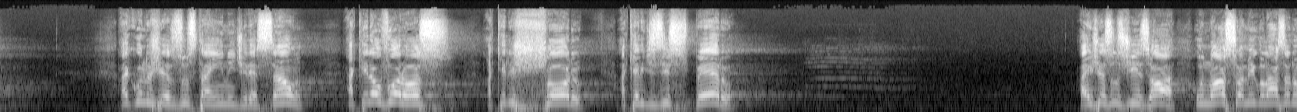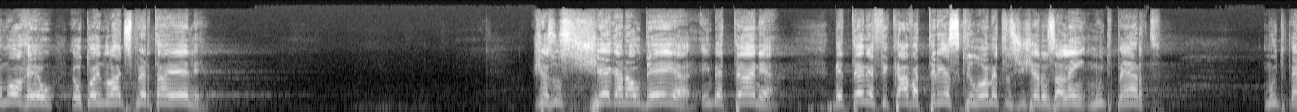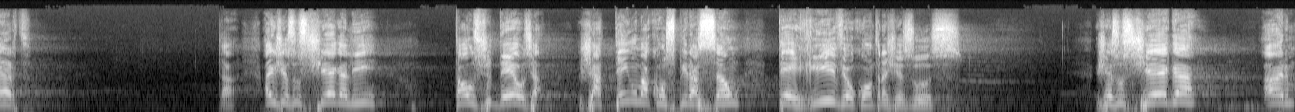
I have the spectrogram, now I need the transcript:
Aí quando Jesus está indo em direção, aquele alvoroço, aquele choro, aquele desespero. Aí Jesus diz: Ó, o nosso amigo Lázaro morreu, eu estou indo lá despertar ele. Jesus chega na aldeia, em Betânia. Betânia ficava a três quilômetros de Jerusalém, muito perto. Muito perto. Tá? Aí Jesus chega ali, tá os judeus, já, já tem uma conspiração terrível contra Jesus. Jesus chega,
